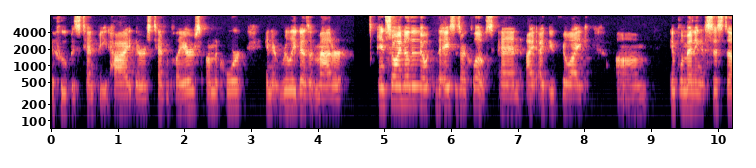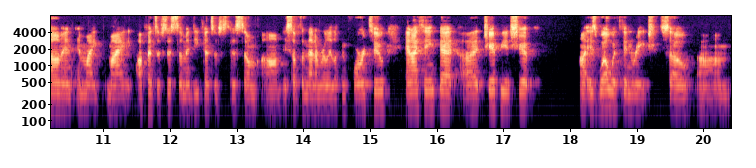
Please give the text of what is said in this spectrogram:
the hoop is 10 feet high. There's 10 players on the court, and it really doesn't matter. And so I know that the Aces are close, and I, I do feel like um, implementing a system and, and, my my offensive system and defensive system um, is something that I'm really looking forward to. And I think that uh, championship uh, is well within reach. So um,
